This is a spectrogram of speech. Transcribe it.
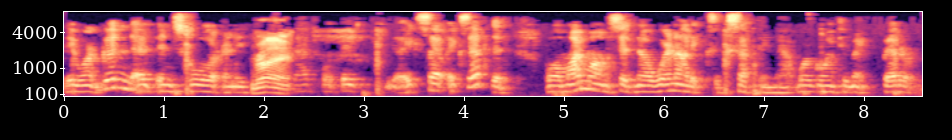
they weren't good in, in school or anything. Right. That's what they accept, accepted. Well, my mom said, no, we're not ex- accepting that. We're going to make better.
